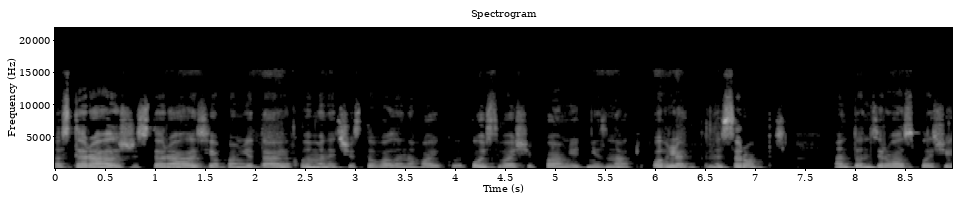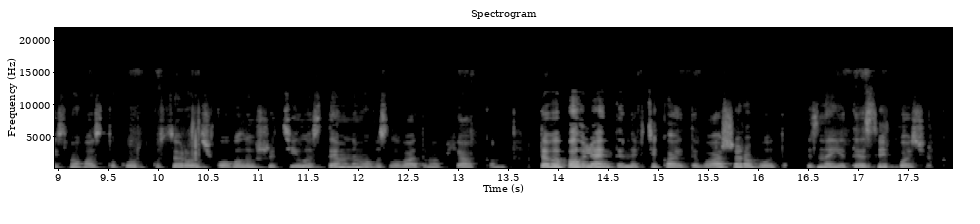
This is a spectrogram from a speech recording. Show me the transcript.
А старались же, старались, я пам'ятаю, як ви мене частували нагайкою. Ось ваші пам'ятні знаки. Погляньте, не соромтесь. Антон зірвав з плечей смугасту куртку, сорочку, оголивши тіло з темними вузлуватими п'явками. Та ви погляньте, не втікайте, ваша робота. Пізнаєте свій почерк?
